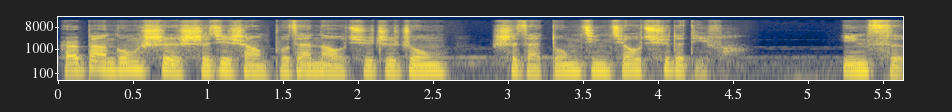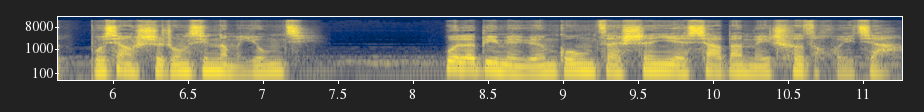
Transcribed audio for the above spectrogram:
而办公室实际上不在闹区之中，是在东京郊区的地方，因此不像市中心那么拥挤。为了避免员工在深夜下班没车子回家，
